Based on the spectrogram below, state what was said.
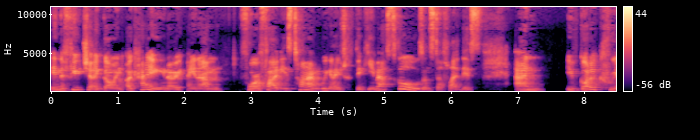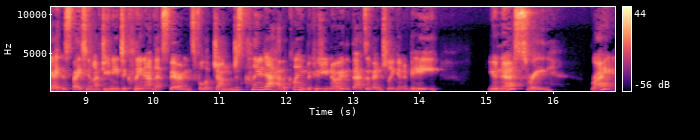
in the future and going, okay, you know, in um four or five years time, we're going to be thinking about schools and stuff like this, and you've got to create the space in your life. Do you need to clean out that spare room that's full of junk? Just clean it out, have it clean because you know that that's eventually going to be your nursery, right?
